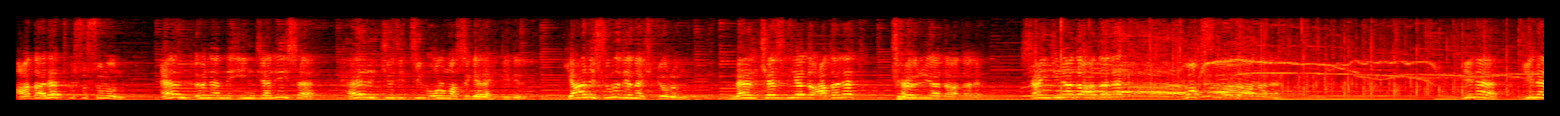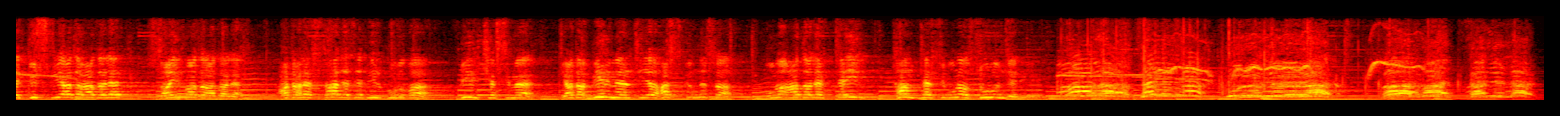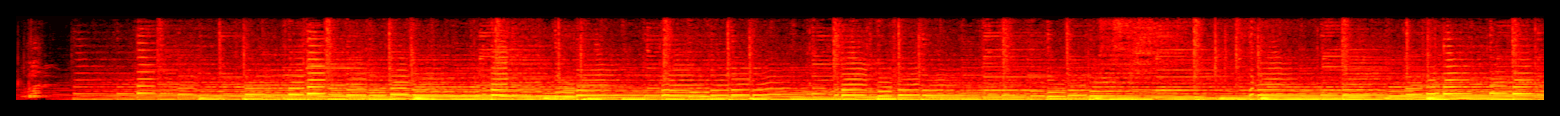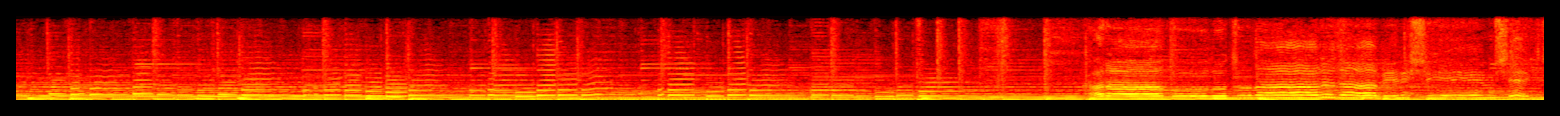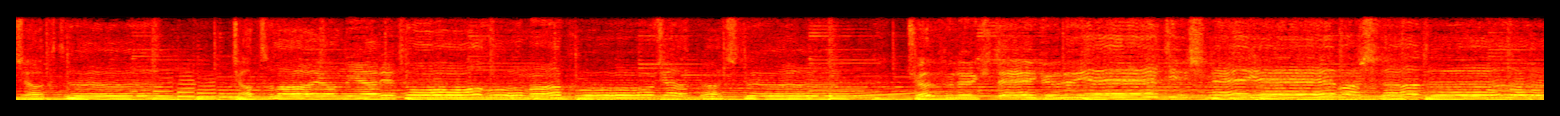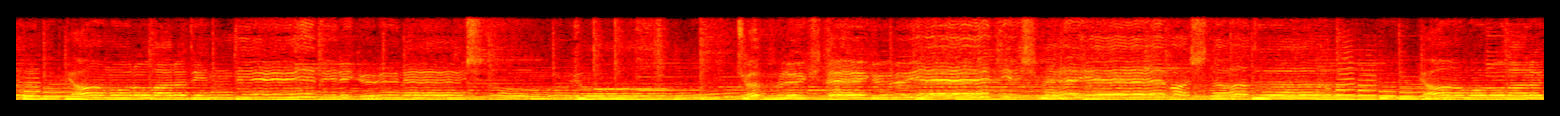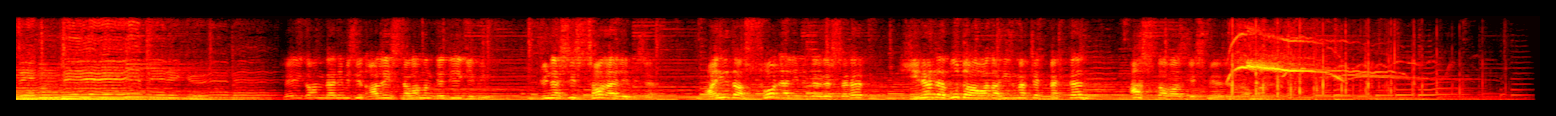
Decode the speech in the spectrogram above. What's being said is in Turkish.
adalet hususunun en önemli inceliği ise herkes için olması gereklidir. Yani şunu demek istiyorum. Merkezliye de adalet, köylüye de adalet. Zengine de adalet, yoksula da adalet. Yine yine güçlüye de adalet, zayıfa da adalet. Adalet sadece bir gruba, bir kesime ya da bir merciye has kılınırsa buna adalet değil, tam tersi buna zulüm denilir. Kahraman Kara bulutlarda bir şimşek çaktı. Çatlayan yer tohuma kucak açtı. Çöplükte gül yetişmeye başladı. Yağmurlar dindi Çöplükte gül yetişmeye başladı Yağmurlar dindi bir güne Peygamberimizin aleyhisselamın dediği gibi güneşi sağ elimize, ayı da sol elimize verseler yine de bu davada hizmet etmekten asla vazgeçmeyeceğiz Allah.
